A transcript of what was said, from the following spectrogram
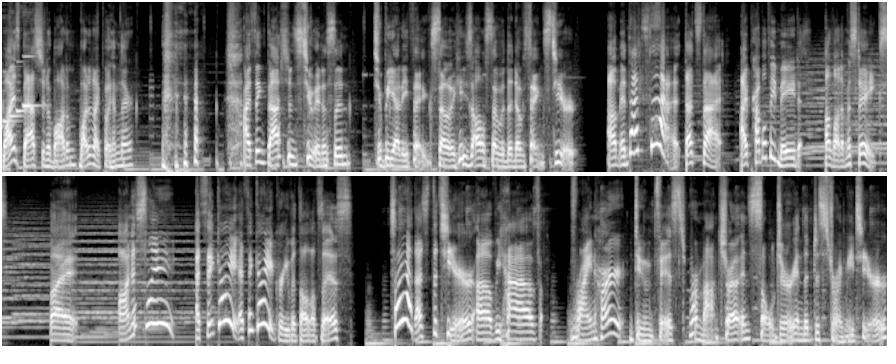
Why is Bastion a bottom? Why did I put him there? I think Bastion's too innocent to be anything. So he's also in the no thanks tier. Um, and that's that. That's that. I probably made a lot of mistakes. But honestly, I think I I think I agree with all of this. So yeah, that's the tier. Uh, we have Reinhardt, Doomfist, Ramattra, and Soldier in the Destroy Me tier.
